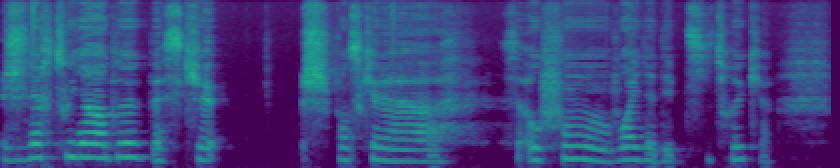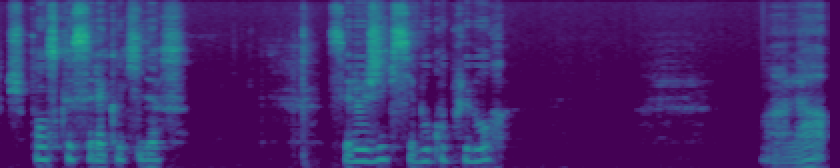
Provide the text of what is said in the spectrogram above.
Je vais retouiller un peu parce que je pense que là, au fond, on voit il y a des petits trucs. Je pense que c'est la coquille d'œuf. C'est logique, c'est beaucoup plus lourd. Voilà.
